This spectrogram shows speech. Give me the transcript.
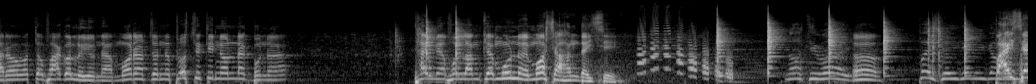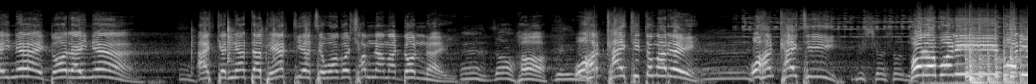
খারাপ তো পাগল হইও না মরার জন্য প্রস্তুতি নন রাখব না। থাইমে বললাম কে মন নয় মশা হান্দাইছে। পাইছাই নাই ডর আই না। আজকে নেতা ব্যক্তি আছে ওগো সামনে আমার ডর নাই। হ্যাঁ হ্যাঁ। ওহান খাইছি তোমারে ওহান খাইছি। বিশ্বাস হলো। হর বড়ি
